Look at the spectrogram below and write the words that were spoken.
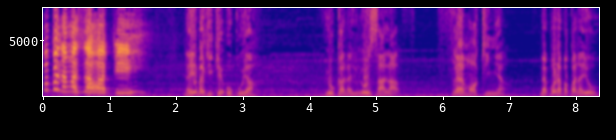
papa na nga aza wapi nayebaki ke okoya yoka nalingi ozala vraiment kimia Mais pona papa na yo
